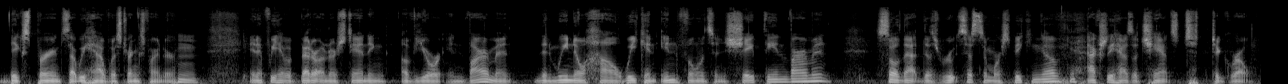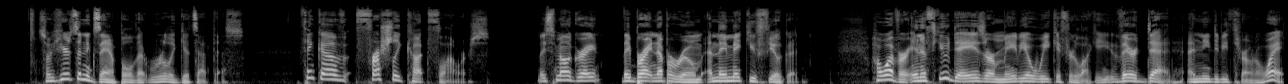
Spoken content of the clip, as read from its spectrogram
the experience that we have with StrengthsFinder. Hmm. And if we have a better understanding of your environment, then we know how we can influence and shape the environment so that this root system we're speaking of yeah. actually has a chance t- to grow. So here's an example that really gets at this. Think of freshly cut flowers. They smell great, they brighten up a room, and they make you feel good. However, in a few days or maybe a week if you're lucky, they're dead and need to be thrown away.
